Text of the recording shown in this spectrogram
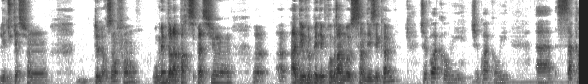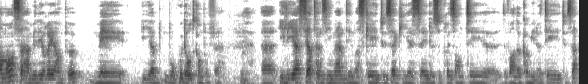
l'éducation de leurs enfants ou même dans la participation euh, à, à développer des programmes au sein des écoles? Je crois que oui. Je crois que oui. Euh, ça commence à améliorer un peu, mais il y a beaucoup d'autres qu'on peut faire. Euh, il y a certains imams des mosquées et tout ça qui essaient de se présenter euh, devant la communauté et tout ça.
